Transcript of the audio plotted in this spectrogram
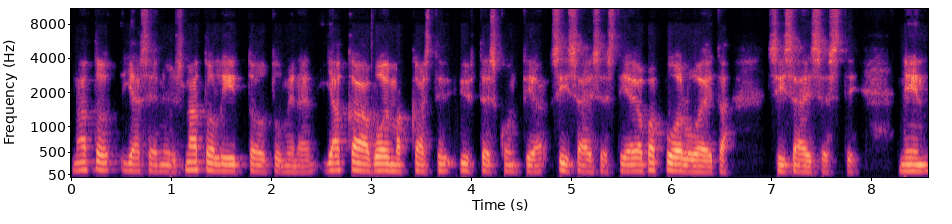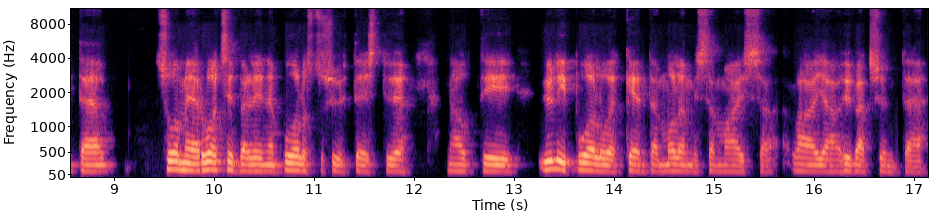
NATO-jäsenyys, NATO-liittoutuminen jakaa voimakkaasti yhteiskuntia sisäisesti ja jopa puolueita sisäisesti, niin tämä Suomen ja Ruotsin välinen puolustusyhteistyö nauttii yli puoluekentän molemmissa maissa laajaa hyväksyntää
